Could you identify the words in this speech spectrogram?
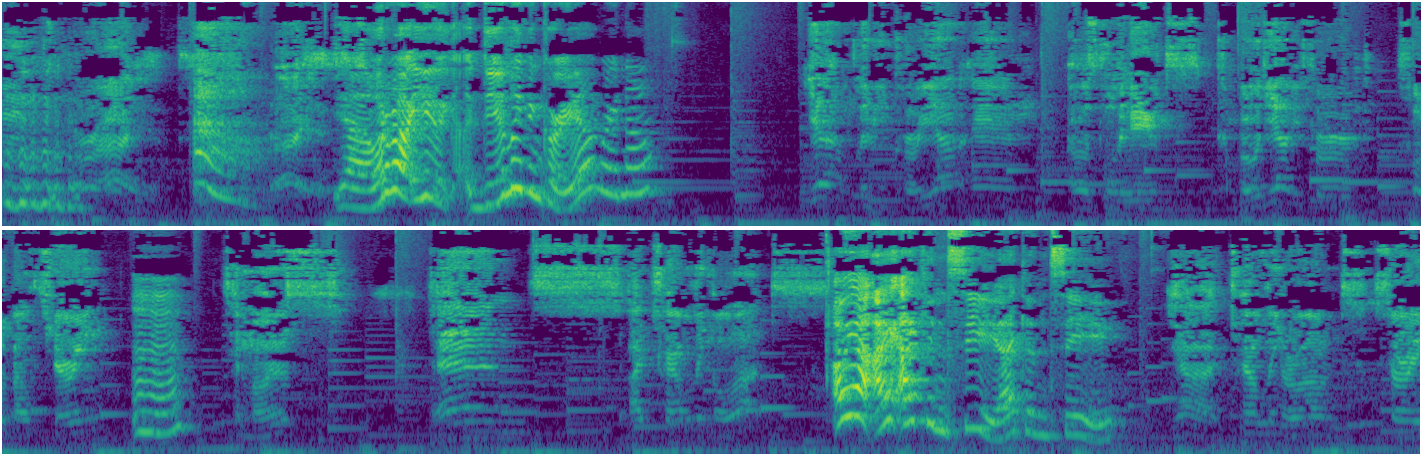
Yeah, what about you? Do you live in Korea right now? Yeah, I'm living in Korea and I was living in Cambodia before for volunteering Mm-hmm. Can see, I can see. Yeah, traveling around 30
